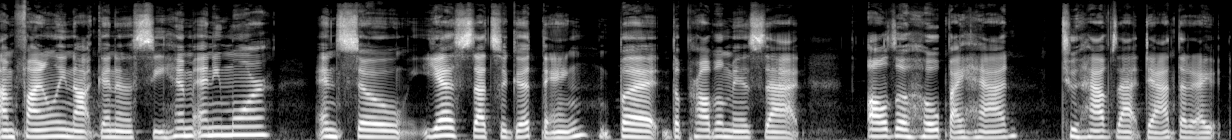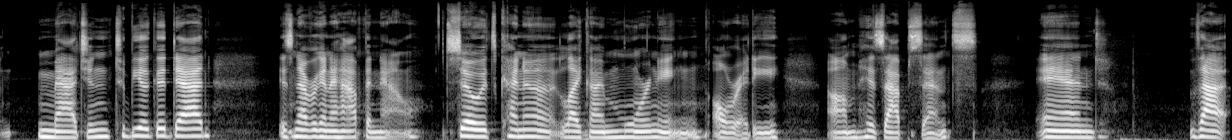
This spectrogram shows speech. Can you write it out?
I'm finally not going to see him anymore. And so, yes, that's a good thing. But the problem is that all the hope I had to have that dad that I imagined to be a good dad is never going to happen now. So it's kind of like I'm mourning already um, his absence. And that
